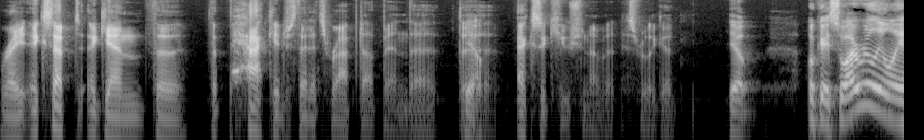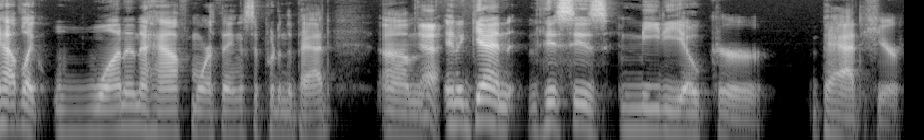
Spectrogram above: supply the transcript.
right? Except again, the the package that it's wrapped up in, the the execution of it is really good. Yep. Okay, so I really only have like one and a half more things to put in the bad. Um, Yeah. And again, this is mediocre bad here.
